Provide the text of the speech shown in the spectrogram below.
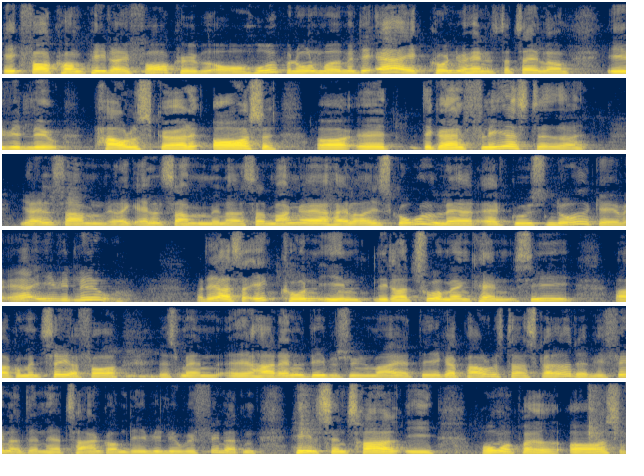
ikke for at komme Peter i forkøbet overhovedet på nogen måde, men det er ikke kun Johannes, der taler om evigt liv. Paulus gør det også, og øh, det gør han flere steder. I alle sammen, eller ikke alle sammen, men altså mange af jer har allerede i skolen lært, at Guds nådegave er evigt liv. Og det er altså ikke kun i en litteratur, man kan sige og argumentere for, hvis man øh, har et andet bibelsyn end mig, at det ikke er Paulus, der har skrevet det, at vi finder den her tanke om det evige liv. Vi finder den helt central i Romerbrevet også.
